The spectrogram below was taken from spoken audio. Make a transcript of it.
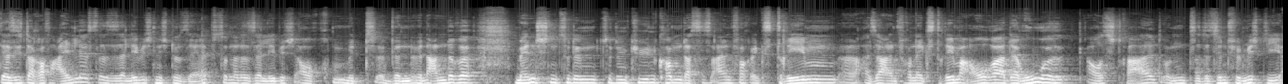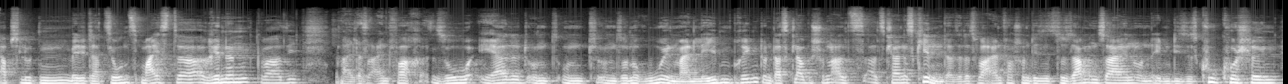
der sich darauf einlässt. Also das erlebe ich nicht nur selbst, sondern das erlebe ich auch mit, wenn, wenn andere Menschen zu den, zu den Kühen kommen, dass es einfach extrem, äh, also einfach eine extreme Aura der Ruhe ausstrahlt. Und das sind für mich die absoluten Meditationsmeisterinnen quasi, weil das einfach so erdet und, und, und so eine Ruhe in mein Leben bringt. Und das glaube ich schon als, als kleines Kind. Also das war einfach schon dieses Zusammensein und eben dieses Kuhkuscheln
